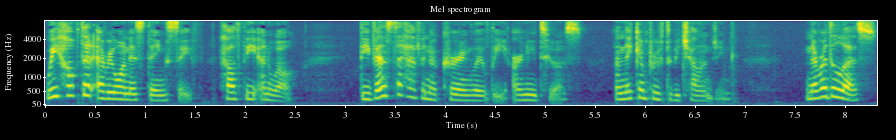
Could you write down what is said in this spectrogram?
We hope that everyone is staying safe, healthy, and well. The events that have been occurring lately are new to us, and they can prove to be challenging. Nevertheless,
